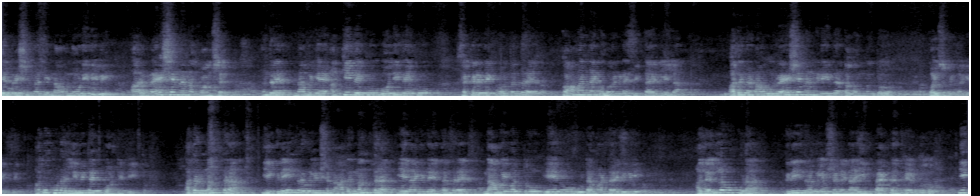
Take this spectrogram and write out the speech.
ಜನ್ರೇಷನ್ನಲ್ಲಿ ನಾವು ನೋಡಿದ್ದೀವಿ ಆ ರೇಷನ್ ಅನ್ನೋ ಕಾನ್ಸೆಪ್ಟ್ ಅಂದರೆ, ನಮಗೆ ಅಕ್ಕಿ ಬೇಕು, ಗೋಧಿ ಬೇಕು ಸಕ್ಕರೆ ಬೇಕು ಅಂತಂದ್ರೆ ಕಾಮನ್ ಆಗಿ ಹೊರಗಡೆ ಸಿಗ್ತಾ ಇರಲಿಲ್ಲ. ಅದನ್ನ ನಾವು ರೇಷನ್ ಅಂಗಡಿಯಿಂದ ತಗೊಂಡ್ಬಂದು ಬಳಸಬೇಕಾಗಿರ್ತಿತ್ತು. ಅದು ಕೂಡ ಲಿಮಿಟೆಡ್ ಕ್ವಾಂಟಿಟಿ ಇತ್ತು. ಅದರ ನಂತರ ಈ ಗ್ರೇನ್ ರೆವಲ್ಯೂಷನ್ ಆದ ನಂತರ ಏನಾಗಿದೆ ಅಂತಂದ್ರೆ ನಾವು ಇವತ್ತು ಏನು ಊಟ ಮಾಡ್ತಾ ಇದ್ದೀವಿ, ಅದೆಲ್ಲವೂ ಕೂಡ ಗ್ರೀನ್ ರೆವಲ್ಯೂಷನ್ನ ಇಂಪ್ಯಾಕ್ಟ್ ಅಂತ ಹೇಳ್ಬೋದು. ಈಗ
